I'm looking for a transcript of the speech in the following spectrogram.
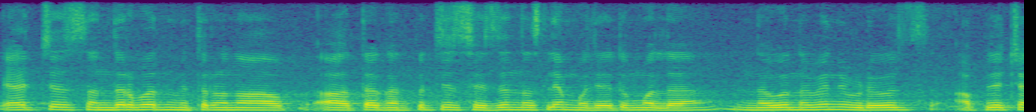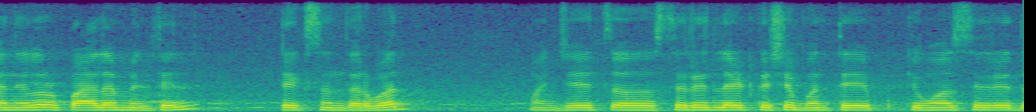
याच्या संदर्भात मित्रांनो आता गणपतीचे सीझन असल्यामुळे तुम्हाला नवनवीन व्हिडिओज आपल्या चॅनलवर पाहायला मिळतील. टेक संदर्भात. म्हणजेच सिरीज लाइट कशी बनते किंवा सिरीज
